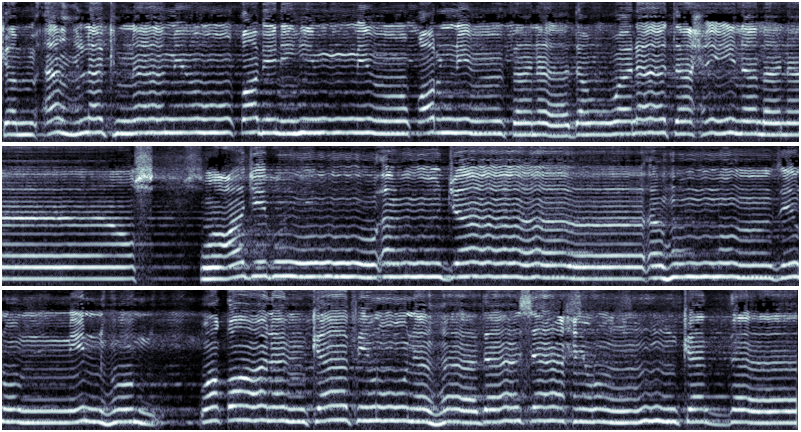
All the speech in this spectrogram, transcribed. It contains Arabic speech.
كم أهلكنا من قبلهم من قرن فنادوا ولا تحين مناص وعجبوا أن جاءهم منذر منهم وقال الكافرون هذا ساحر كذاب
